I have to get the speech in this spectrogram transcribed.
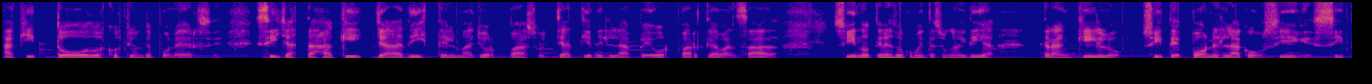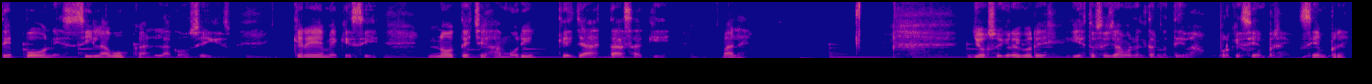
aquí todo es cuestión de ponerse. Si ya estás aquí, ya diste el mayor paso, ya tienes la peor parte avanzada. Si no tienes documentación al día, tranquilo, si te pones la consigues, si te pones, si la buscas, la consigues. Créeme que sí, no te eches a morir, que ya estás aquí, ¿vale? Yo soy Gregory y esto se llama una alternativa, porque siempre, siempre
